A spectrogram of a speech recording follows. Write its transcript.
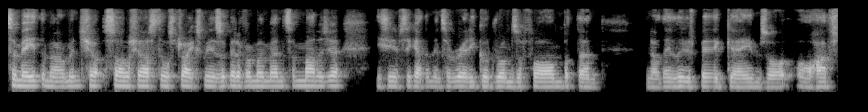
to me at the moment, Solskjaer still strikes me as a bit of a momentum manager. He seems to get them into really good runs of form, but then, you know, they lose big games or, or have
